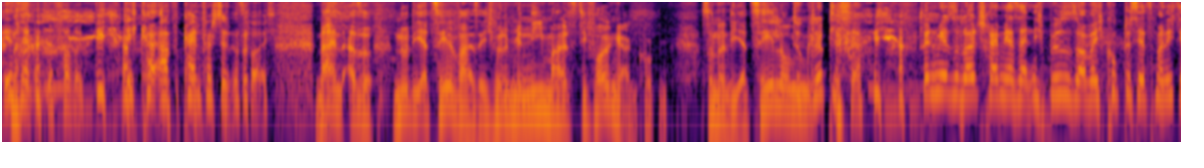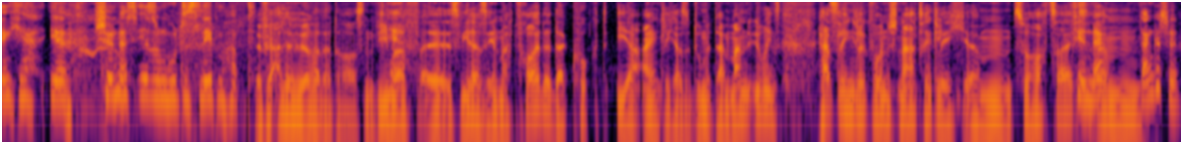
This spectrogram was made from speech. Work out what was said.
Ihr seid verrückt. Ich habe kein Verständnis für euch. Nein, also nur die Erzählweise. Ich würde mir niemals die Folgen angucken, sondern die Erzählung. Du Glücklicher. Wenn mir so Leute schreiben, ja, seid nicht böse so, aber ich gucke das jetzt mal nicht, denke ich, ja, ihr, schön, dass ihr so ein gutes Leben habt. Für alle Hörer da draußen. WIMAF äh, ist Wiedersehen macht Freude. Da guckt ihr eigentlich, also du mit deinem Mann. Übrigens, herzlichen Glückwunsch nachträglich ähm, zur Hochzeit. Vielen Dank. Ähm, Dankeschön.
